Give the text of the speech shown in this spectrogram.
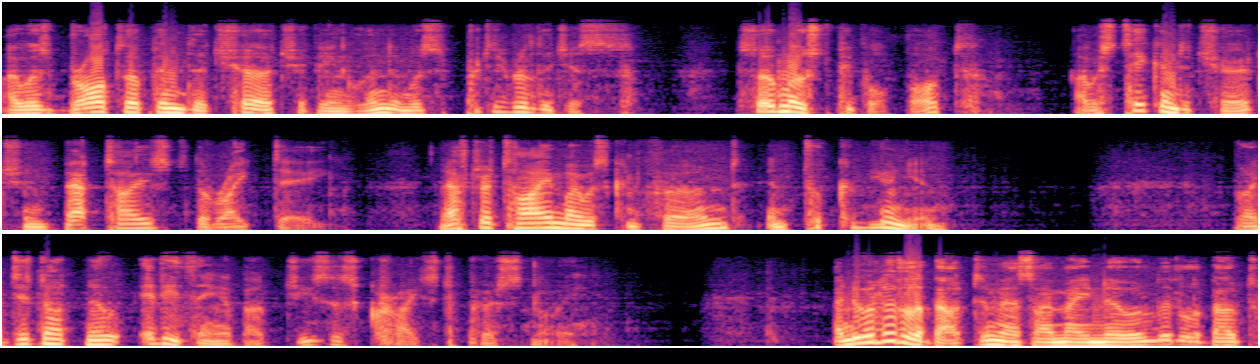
I was brought up in the Church of England and was pretty religious. So most people thought. I was taken to church and baptized the right day, and after a time I was confirmed and took communion. But I did not know anything about Jesus Christ personally. I knew a little about him as I may know a little about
